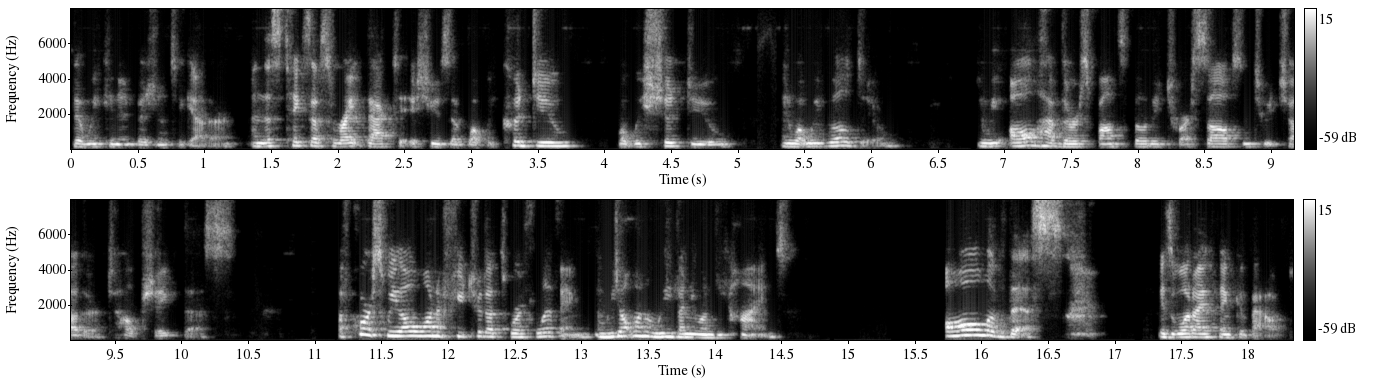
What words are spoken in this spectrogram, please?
that we can envision together. And this takes us right back to issues of what we could do, what we should do, and what we will do. And we all have the responsibility to ourselves and to each other to help shape this. Of course, we all want a future that's worth living, and we don't want to leave anyone behind. All of this is what I think about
